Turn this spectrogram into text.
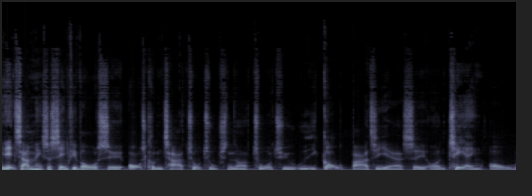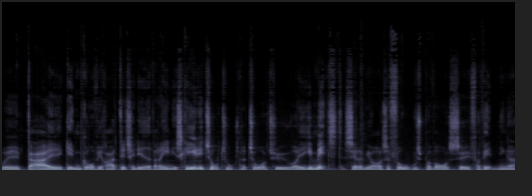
I den sammenhæng så sendte vi vores års årskommentar 2022 ud i går, bare til jeres øh, orientering, og øh, der gennemgår vi ret detaljeret, hvad der egentlig skete i 2022, og ikke mindst sætter vi også fokus på vores forventninger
